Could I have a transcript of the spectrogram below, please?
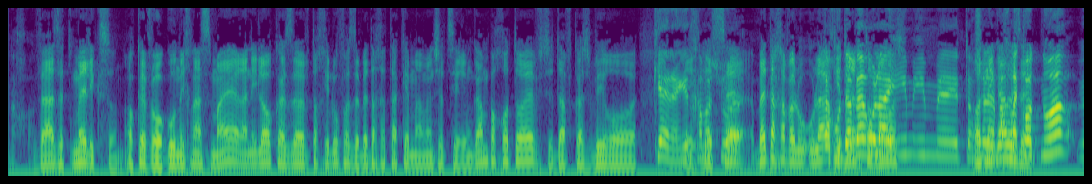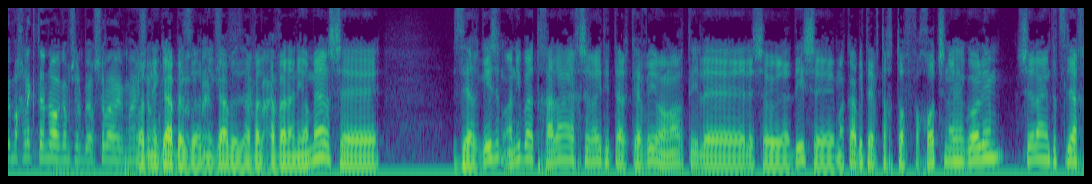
נכון. ואז את מליקסון. אוקיי, ואוגו נכנס מהר, אני לא כזה אוהב את החילוף הזה, בטח אתה כמאמן של צעירים גם פחות אוהב, שדווקא שבירו... כן, אני אגיד לך יוצא- משהו. בטח, אבל אולי אנחנו נדבר אולי, מראש. אם- אה, תרשה לי, מחלקות. נוער, ומחלקת הנוער גם של באר שבע. עוד ניגע בזה, עוד ניגע בזה, אבל אני אומר ש... זה הרגיש לנו, אני בהתחלה, איך שראיתי את ההרכבים, אמרתי לאלה שהיו לידי, שמכבי תל אביב תחטוף לפחות שני גולים, שאלה אם תצליח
